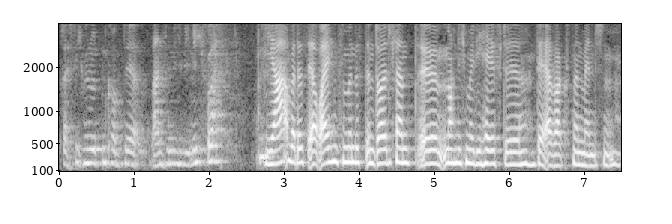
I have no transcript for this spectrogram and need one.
30 Minuten kommt mir wahnsinnig wenig vor. Ja, aber das erreichen zumindest in Deutschland äh, noch nicht mal die Hälfte der erwachsenen Menschen.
